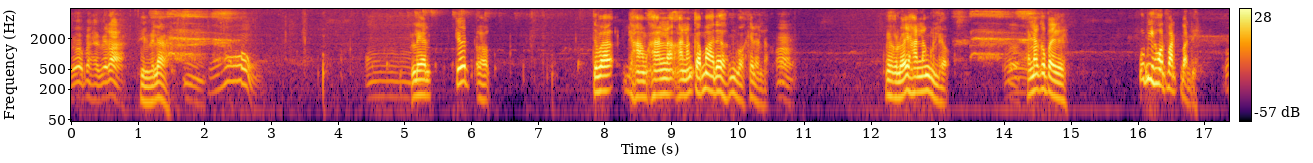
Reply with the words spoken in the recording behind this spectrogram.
เออไม่ให้เวลาเห็นเวลา อืมโอ้อืม แล่นเจิดออก แต่ว่าห้ามหันหลังหันหลังกลับมาเด้อมันบอกแค่นั้นล่ะอ่าไม่ก็ร้อยหันหลังอยู่แล้วเออหันหลังก็ไปว่ามีฮอดวัดบัดดิเอ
